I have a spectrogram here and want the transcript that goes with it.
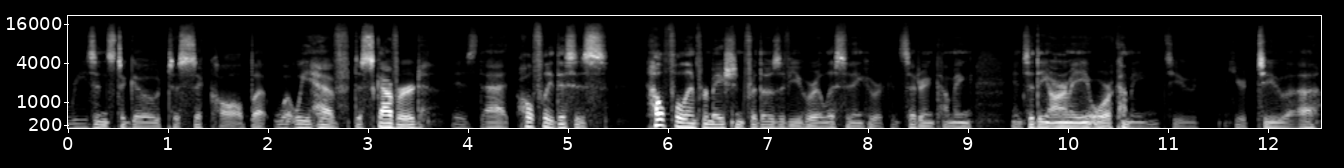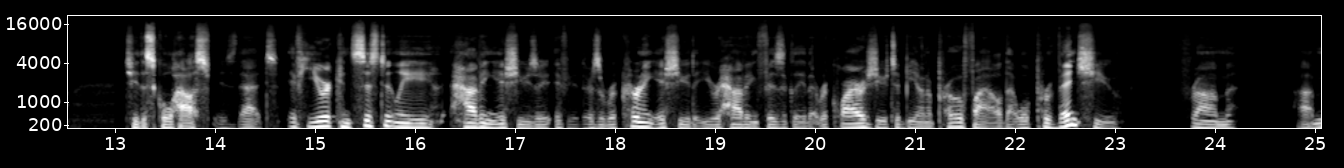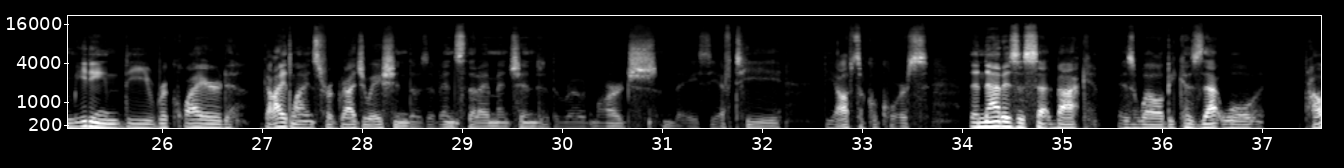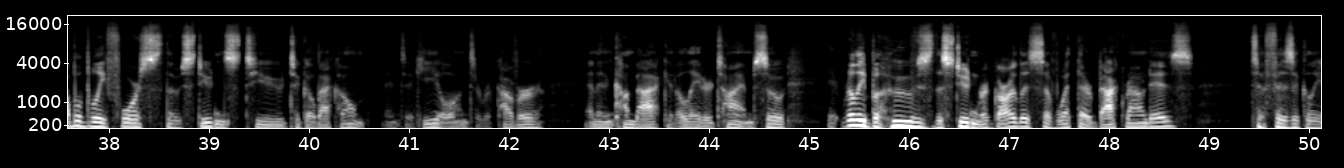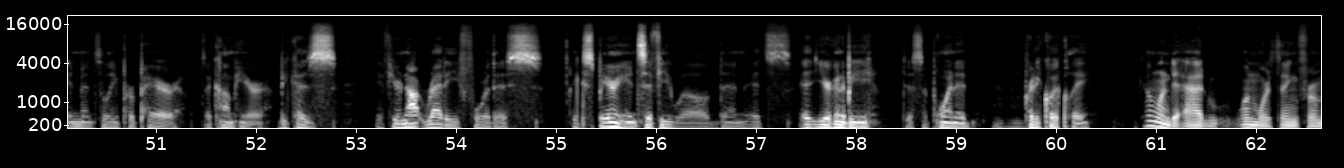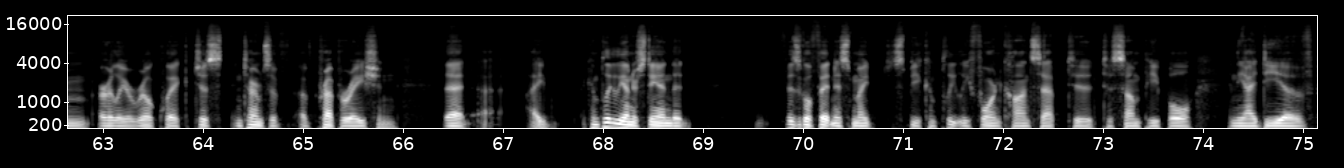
reasons to go to sick call. But what we have discovered is that hopefully this is helpful information for those of you who are listening who are considering coming into the Army or coming to here to uh, to the schoolhouse is that if you're consistently having issues, if there's a recurring issue that you're having physically that requires you to be on a profile that will prevent you from uh, meeting the required guidelines for graduation, those events that I mentioned, the road march, the ACFT, the obstacle course, then that is a setback as well because that will probably force those students to to go back home and to heal and to recover and then come back at a later time. So it really behooves the student, regardless of what their background is, to physically and mentally prepare to come here. Because if you're not ready for this experience, if you will, then it's it, you're going to be disappointed Mhm. pretty quickly. I kind of wanted to add one more thing from earlier, real quick, just in terms of, of preparation. That uh, I completely understand that physical fitness might just be a completely foreign concept to, to some people, and the idea of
